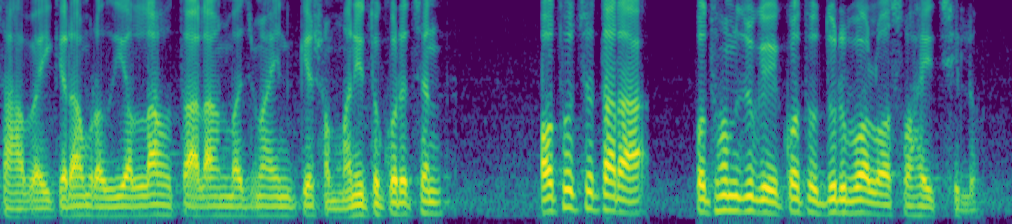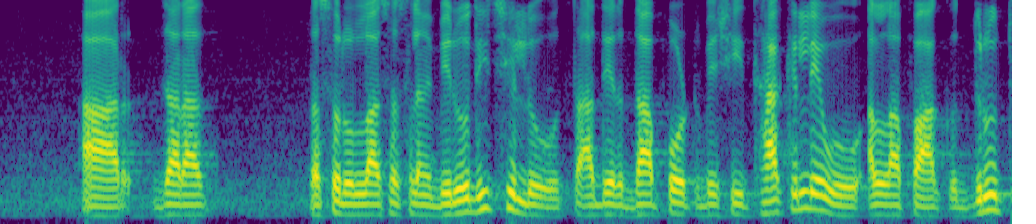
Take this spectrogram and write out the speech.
সাহাবাই কেরাম রাজি আল্লাহ তালাহ মাজমাইনকে সম্মানিত করেছেন। অথচ তারা প্রথম যুগে কত দুর্বল, অসহায় ছিল। আর যারা রসুল্লাহ সাল্লামের বিরোধী ছিল, তাদের দাপট বেশি থাকলেও আল্লাহ পাক দ্রুত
